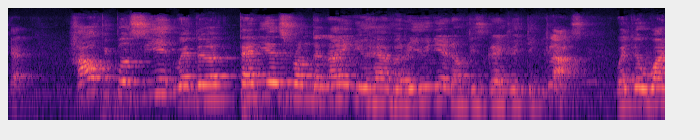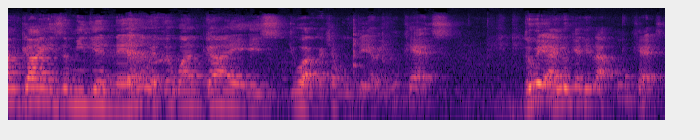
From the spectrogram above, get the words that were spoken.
Okay. How people see it, whether 10 years from the line you have a reunion of this graduating class, whether one guy is a millionaire, whether one guy is jual kacang putih, I mean, who cares? The way I look at it lah, who cares?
